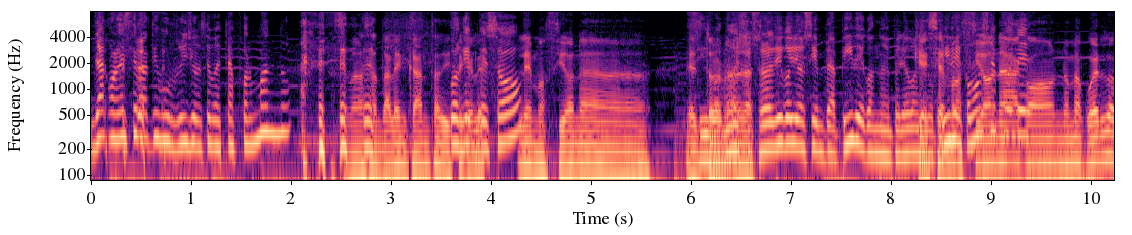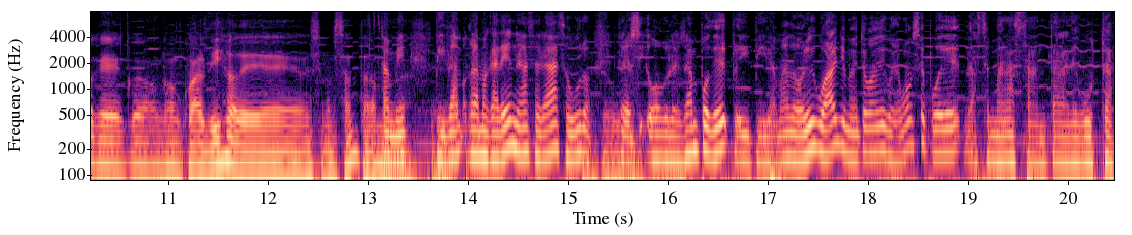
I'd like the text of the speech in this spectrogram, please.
Ya con ese batiburrillo que se me está formando. La Semana Santa le encanta, dice Porque que le, emociona el sí, trono. bueno, eso la- se lo digo yo siempre a Pide cuando me peleo con que él. se Pide, ¿cómo se puede? con, no me acuerdo que, con, con cuál dijo de Semana Santa. vamos, También. Pida, la Macarena será, seguro. Pero sí, o le dan poder, y Pida Amador igual. Yo me meto cuando digo, ¿cómo se puede la Semana Santa? Le gusta,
